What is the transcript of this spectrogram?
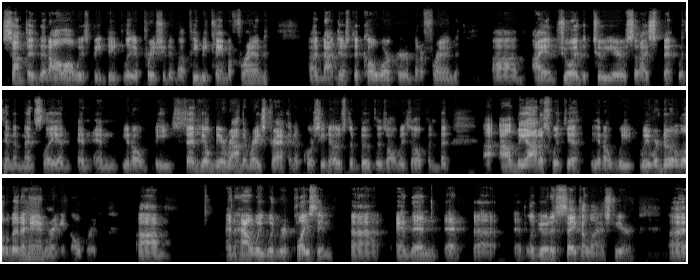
something that I'll always be deeply appreciative of. He became a friend, uh, not just a coworker, but a friend. Uh, I enjoyed the two years that I spent with him immensely, and and and you know he said he'll be around the racetrack, and of course he knows the booth is always open. But I'll be honest with you, you know we we were doing a little bit of hand wringing over it, um, and how we would replace him, uh, and then at uh, at Laguna Seca last year uh,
